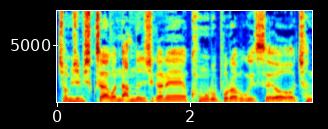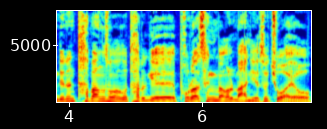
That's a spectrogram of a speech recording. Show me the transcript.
점심 식사하고 남는 시간에 콩으로 보라 보고 있어요. 천디는 타 방송하고 다르게 보라 생방을 많이 해서 좋아요.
